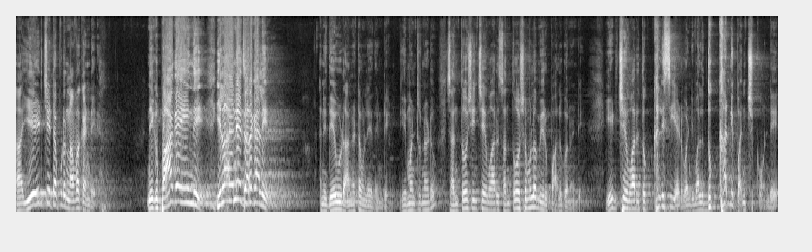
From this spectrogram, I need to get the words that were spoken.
ఆ, ఏడ్చేటప్పుడు నవ్వకండి. నీకు బాగా అయింది. ఇలానే జరగాలి. అని దేవుడు అనటం లేదండి. ఏమంటున్నాడు? సంతోషించేవారు సంతోషములో మీరు పాల్గొనండి. ఏడ్చేవారితో కలిసి ఏడవండి. వాళ్ళ దుఃఖాన్ని పంచుకోండి.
